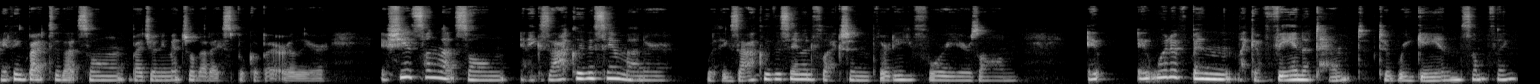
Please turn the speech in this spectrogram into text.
I think back to that song by Joni Mitchell that I spoke about earlier. If she had sung that song in exactly the same manner, with exactly the same inflection 34 years on, it, it would have been like a vain attempt to regain something.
